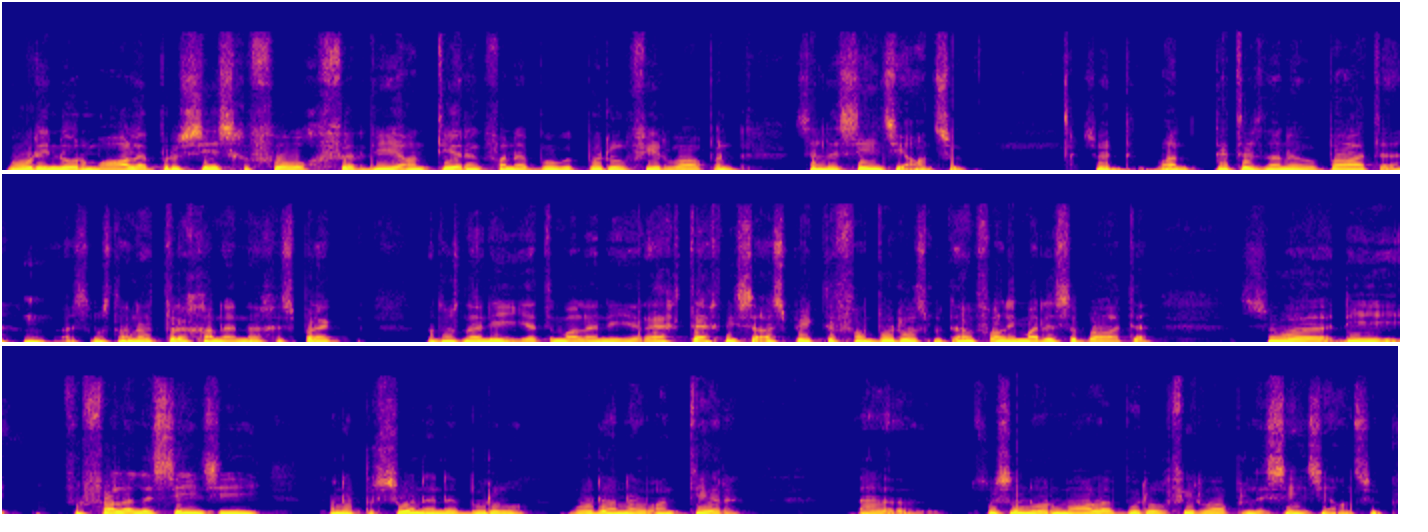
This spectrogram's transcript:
word die normale proses gevolg vir die hantering van 'n boedelvuurwapen se lisensie aansoek. So want dit is dan nou 'n bate. Hmm. As ons dan nou teruggaan in 'n gesprek wat ons nou nie heeltemal in die reg tegniese aspekte van boedels moet inval nie, maar dis 'n bate. So die vervalle lisensie van 'n persoon in 'n boedel word dan nou hanteer uh soos 'n normale boedel vuurwapen lisensie aansoek.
